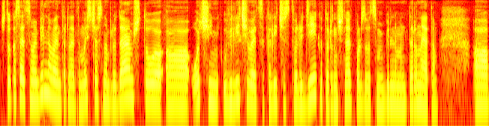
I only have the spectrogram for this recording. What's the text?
Что касается мобильного интернета, мы сейчас наблюдаем, что а, очень увеличивается количество людей, которые начинают пользоваться мобильным интернетом. А,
